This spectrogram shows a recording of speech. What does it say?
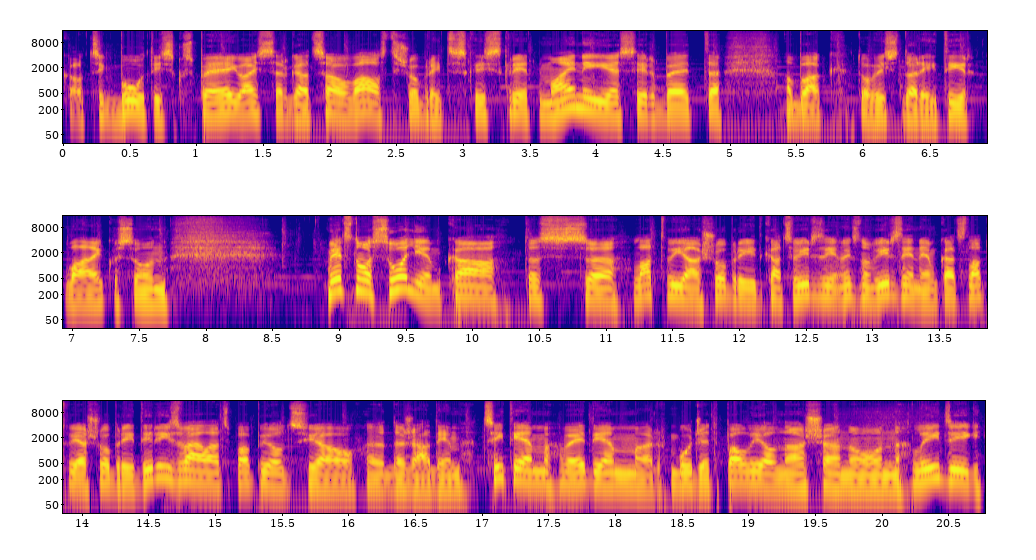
kaut cik būtisku spēju aizsargāt savu valsti. Šobrīd tas viss krietni mainījies, ir, bet eh, labāk to visu darīt ir laikus. Un Viens no soļiem, kā tas uh, Latvijā šobrīd, kāds virzien, viens no virzieniem, kāds Latvijā šobrīd ir izvēlēts, papildus jau uh, dažādiem citiem veidiem ar budžeta palielināšanu un līdzīgi,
